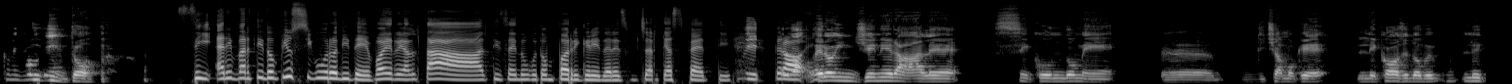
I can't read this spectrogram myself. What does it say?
come si dice? Sì, eri partito più sicuro di te, poi in realtà ti sei dovuto un po' ricredere su certi aspetti. Sì, Però, però, però in generale, secondo me, eh, diciamo che le cose dove le-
